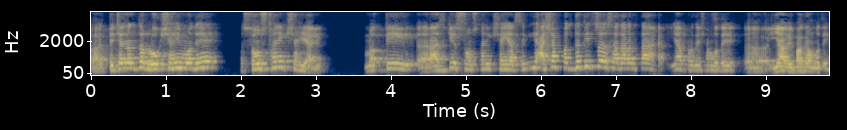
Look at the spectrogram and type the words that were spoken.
त्याच्यानंतर लोकशाहीमध्ये संस्थानिक शाही आली. मग ती राजकीय संस्थानिक शाही असेल की अशा पद्धतीचं साधारणतः या प्रदेशामध्ये या विभागामध्ये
